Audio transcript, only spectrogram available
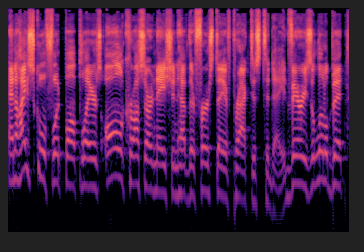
and high school football players all across our nation have their first day of practice today. It varies a little bit,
